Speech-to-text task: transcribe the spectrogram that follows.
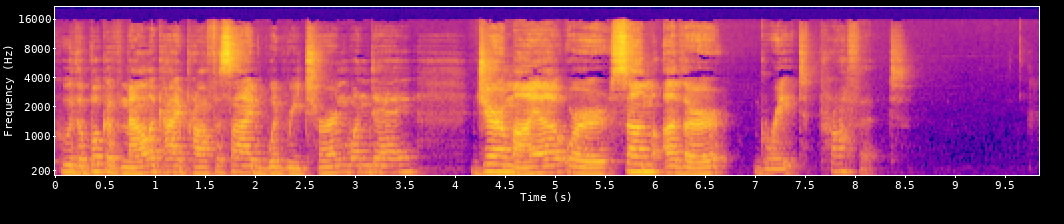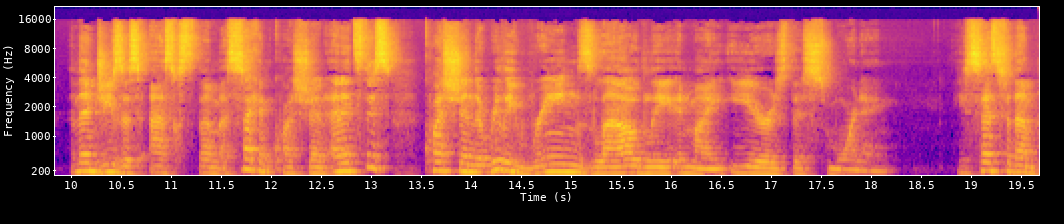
who the book of Malachi prophesied would return one day, Jeremiah, or some other great prophet. And then Jesus asks them a second question, and it's this question that really rings loudly in my ears this morning. He says to them,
